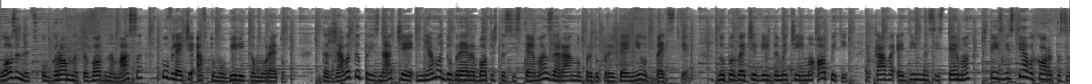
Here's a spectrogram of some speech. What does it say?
Лозенец огромната водна маса повлече автомобили към морето. Държавата призна, че няма добре работеща система за ранно предупреждение от бедствия. Но пък вече виждаме, че има опити. Такава единна система ще известява хората с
